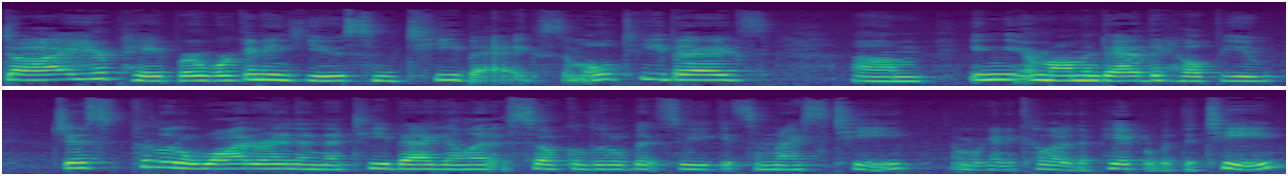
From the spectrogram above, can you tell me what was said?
dye your paper, we're going to use some tea bags, some old tea bags. Um, you can get your mom and dad to help you just put a little water in in a tea bag and let it soak a little bit so you get some nice tea. And we're going to color the paper with the tea.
